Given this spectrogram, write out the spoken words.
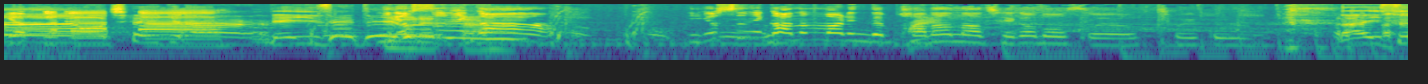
이겼다. 체기라 내 인생 이겼으니까 이겼으니까 하는 말인데 바나나 제가 넣었어요. 저희 골로. 나이스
